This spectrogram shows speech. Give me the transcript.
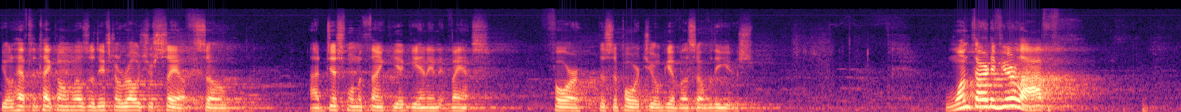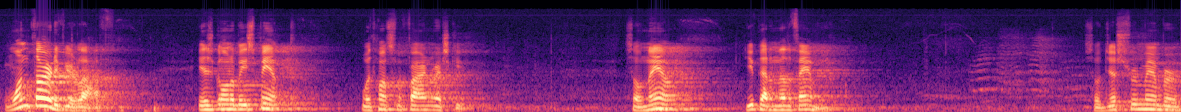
You'll have to take on those additional roles yourself. So, I just want to thank you again in advance for the support you'll give us over the years. one third of your life, one third of your life is going to be spent with Huntsville Fire and Rescue. So now you've got another family. So just remember,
